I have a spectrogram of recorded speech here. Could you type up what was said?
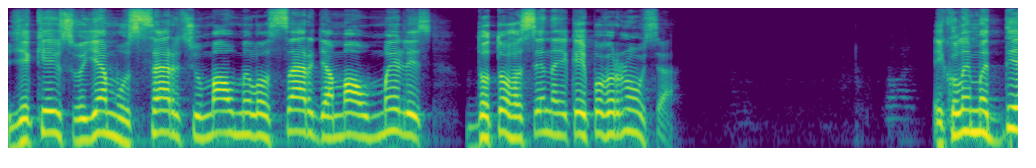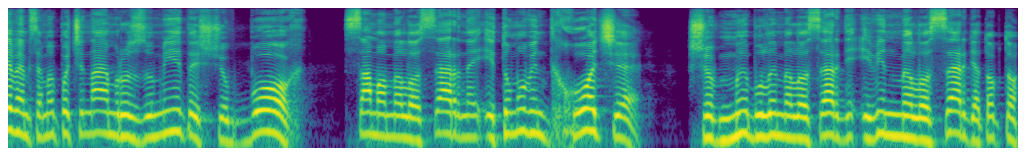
який в своєму серцю мав милосердя, мав милість до того сина, який повернувся. І коли ми дивимося, ми починаємо розуміти, що Бог самомилосердний, і тому Він хоче, щоб ми були милосердні, і Він милосердя, тобто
